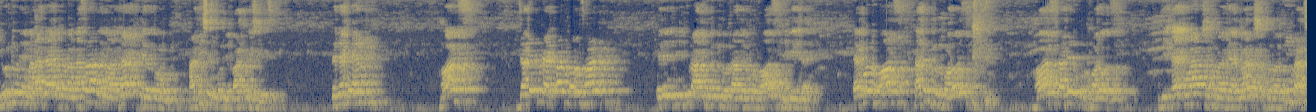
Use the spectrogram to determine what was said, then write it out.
ইউটিউবে মারা যায় অথবা নাসারা হয়ে মারা যায় এরকম হাদিসের মধ্যে বাক্য এসে গেছে তো দেখেন, হজ যাদের উপর একবার খরচ হয়, এদের মৃত্যুর আগ পর্যন্ত তাদের উপর হজ থেকেই যায়। এখন হজ তাদের উপর খরচ হজ তাদের উপর খরচ যে এক মাস অথবা দেড় মাস অথবা তিন মাস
